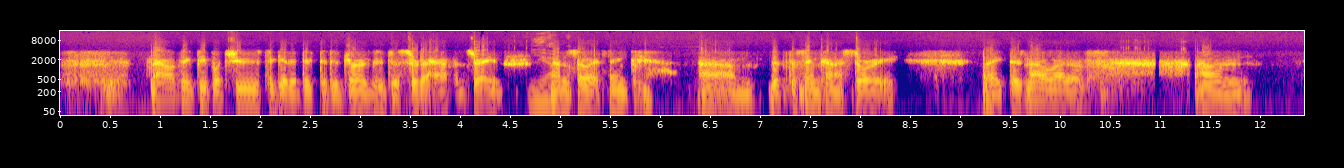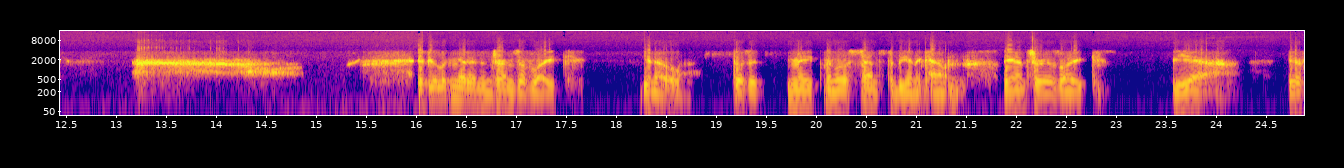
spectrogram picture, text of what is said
I don't think people choose to get addicted to drugs. It just sort of happens, right? Yeah. And so I think um, that's the same kind of story. Like, there's not a lot of um, if you're looking at it in terms of like, you know, does it make the most sense to be an accountant? The answer is like, yeah, if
